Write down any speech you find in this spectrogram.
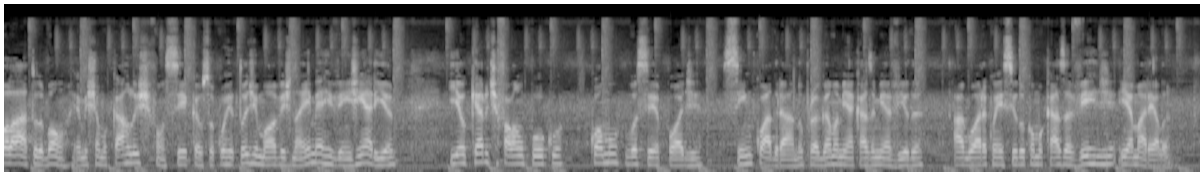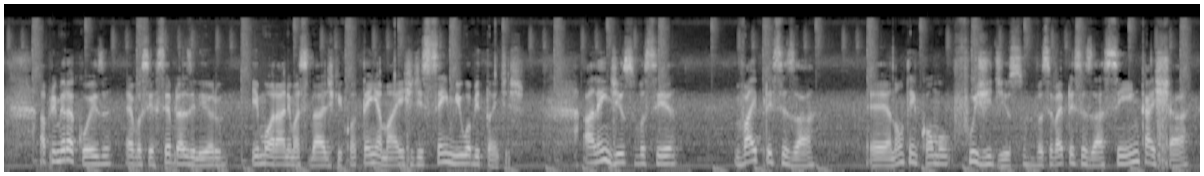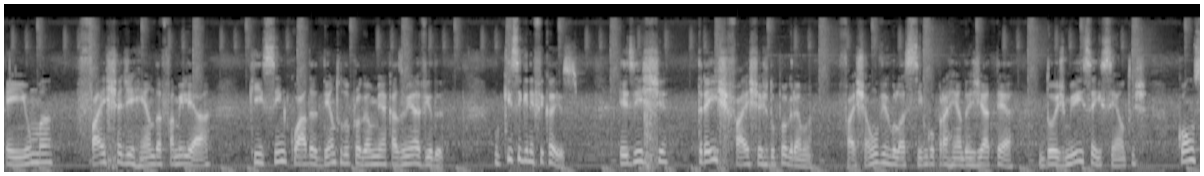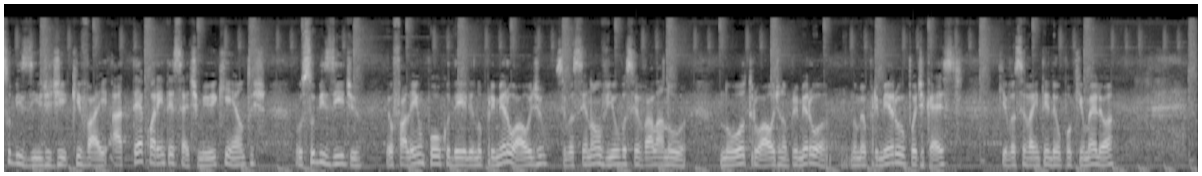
Olá, tudo bom? Eu me chamo Carlos Fonseca, eu sou corretor de imóveis na MRV Engenharia e eu quero te falar um pouco como você pode se enquadrar no programa Minha Casa Minha Vida, agora conhecido como Casa Verde e Amarela. A primeira coisa é você ser brasileiro e morar em uma cidade que tenha mais de 100 mil habitantes. Além disso, você vai precisar é, não tem como fugir disso. Você vai precisar se encaixar em uma faixa de renda familiar que se enquadra dentro do programa Minha Casa Minha Vida. O que significa isso? Existe três faixas do programa. Faixa 1,5 para rendas de até 2.600, com subsídio de que vai até 47.500. O subsídio eu falei um pouco dele no primeiro áudio. Se você não viu, você vai lá no, no outro áudio, no, primeiro, no meu primeiro podcast, que você vai entender um pouquinho melhor.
